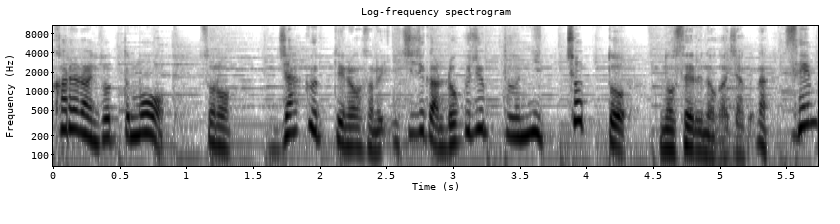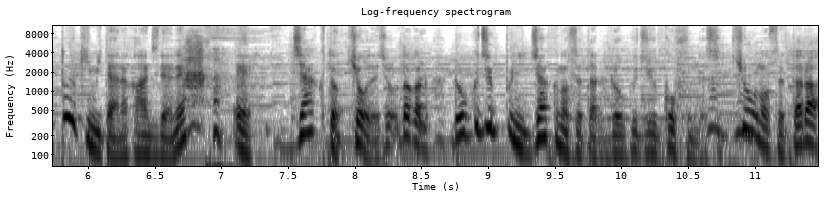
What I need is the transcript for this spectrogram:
彼らにとってもその弱っていうのはその1時間60分にちょっと乗せるのが弱。な扇風機みたいな感じでね。え弱と強でしょ。だから60分に弱乗せたら65分だし強乗せたら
